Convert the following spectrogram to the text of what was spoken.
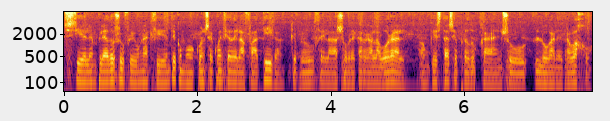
si el empleado sufre un accidente como consecuencia de la fatiga que produce la sobrecarga laboral, aunque ésta se produzca en su lugar de trabajo.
